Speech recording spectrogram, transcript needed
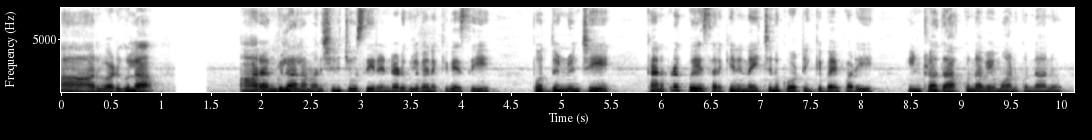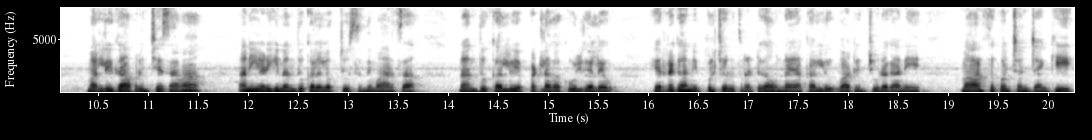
ఆ ఆరు అడుగుల ఆ రంగులాల మనిషిని చూసి రెండు అడుగులు వెనక్కి వేసి పొద్దున్నుంచి కనపడకపోయేసరికి నిన్న ఇచ్చిన కోటింగ్కి భయపడి ఇంట్లో దాక్కున్నావేమో అనుకున్నాను. మళ్ళీ దాపురించేశావా? అని అడిగి నందు కళ్ళలోకి చూసింది మానస. నందు కళ్ళు ఎప్పట్లాగా కూల్గా లేవు. ఎర్రగా నిప్పులు చెరుగుతున్నట్టుగా ఉన్నాయి ఆ కళ్ళు. వాటిని చూడగానే మానస కొంచెం జంకి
